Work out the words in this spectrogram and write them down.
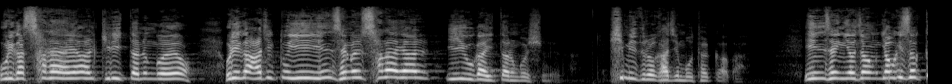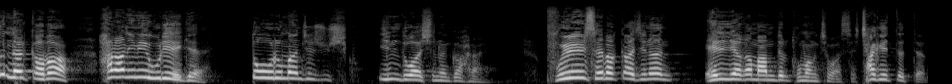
우리가 살아야 할 길이 있다는 거예요. 우리가 아직도 이 인생을 살아야 할 이유가 있다는 것입니다. 힘이 들어가지 못할까봐. 인생 여정 여기서 끝날까봐 하나님이 우리에게 또 오르만져 주시고 인도하시는 그 하나님. 부엘세바까지는 엘리야가 마음대로 도망쳐 왔어요. 자기 뜻대로.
